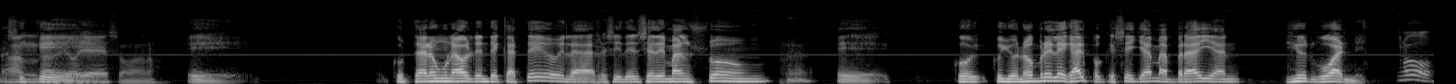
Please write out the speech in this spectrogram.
Así que Oye, eso, mano. eh, cortaron una orden de cateo en la residencia de Manson, eh, cu- cuyo nombre legal, porque se llama Brian Hugh Warner. Oh,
